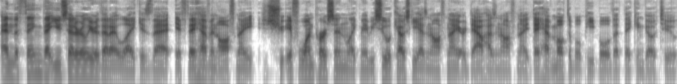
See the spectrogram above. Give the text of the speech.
and the thing that you said earlier that I like is that if they have an off night, if one person, like maybe Sulikowski has an off night or Dow has an off night, they have multiple people that they can go to.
